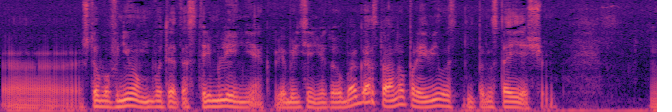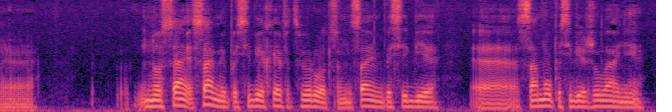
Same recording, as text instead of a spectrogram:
э, чтобы в нем вот это стремление к приобретению этого богатства, оно проявилось по-настоящему. Э, но сами, сами по себе Хефец сами по себе, э, само по себе желание –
